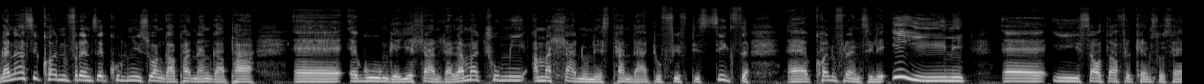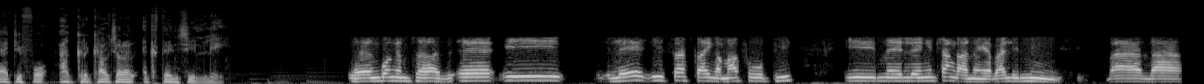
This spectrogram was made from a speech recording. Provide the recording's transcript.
nganasi conference ekhulunyiswa ngapha nangapha eh ekungeyehlandla lamachumi amahlanu nesithandathu 56 eh conference le iyini eh i South African Society for Agricultural Extension le. Eh ngibonge umsakazi eh i le isasa ngamafuphi imele inhlangano yabalimisi bala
